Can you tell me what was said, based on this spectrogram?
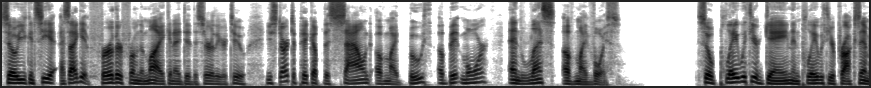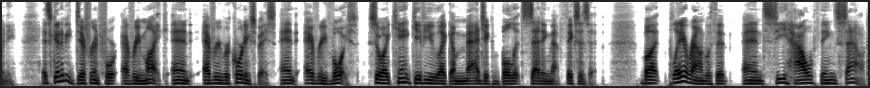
So you can see as I get further from the mic, and I did this earlier too, you start to pick up the sound of my booth a bit more and less of my voice. So play with your gain and play with your proximity. It's going to be different for every mic and every recording space and every voice. So I can't give you like a magic bullet setting that fixes it. But play around with it and see how things sound.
